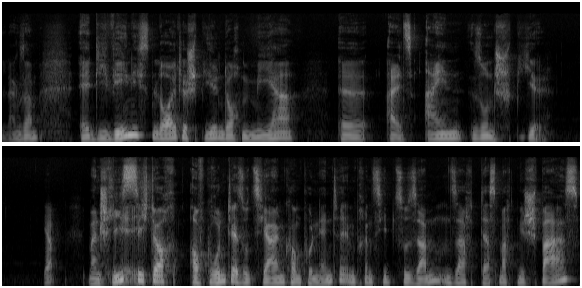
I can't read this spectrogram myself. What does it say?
Langsam. Äh, die wenigsten Leute spielen doch mehr äh, als ein so ein Spiel. Ja. Man schließt sich doch aufgrund der sozialen Komponente im Prinzip zusammen und sagt, das macht mir Spaß.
